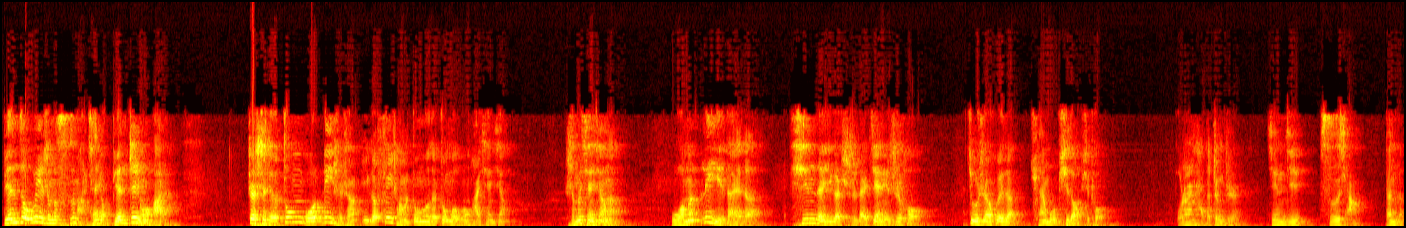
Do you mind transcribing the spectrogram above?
编造为什么司马迁要编这种话呢？这涉及到中国历史上一个非常重要的中国文化现象。什么现象呢？我们历代的新的一个时代建立之后，旧社会的全部批倒批臭，不论是他的政治、经济。思想等等，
